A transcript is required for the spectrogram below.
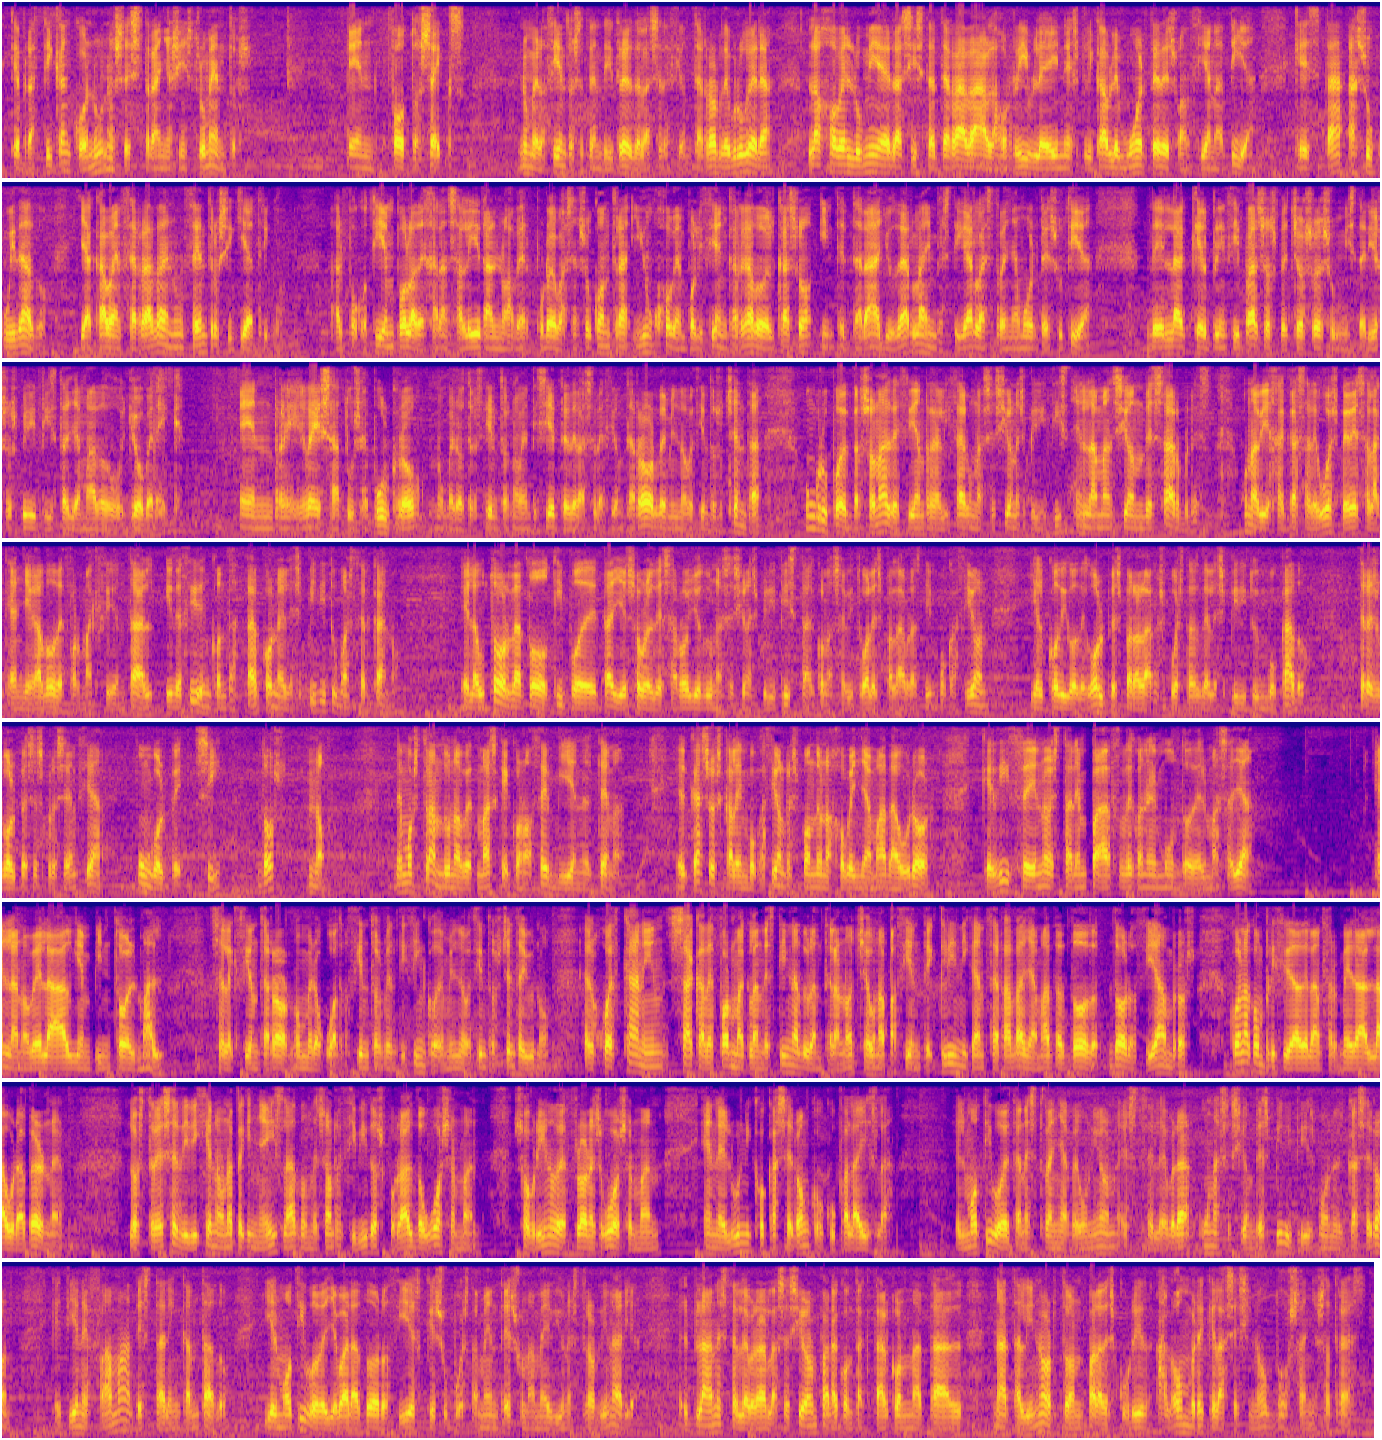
que practican con unos extraños instrumentos. En Photosex, número 173 de la selección Terror de Bruguera, la joven Lumière asiste aterrada a la horrible e inexplicable muerte de su anciana tía, que está a su cuidado y acaba encerrada en un centro psiquiátrico. Al poco tiempo la dejarán salir al no haber pruebas en su contra y un joven policía encargado del caso intentará ayudarla a investigar la extraña muerte de su tía, de la que el principal sospechoso es un misterioso espiritista llamado Joverek en Regresa a tu sepulcro, número 397 de la selección Terror de 1980, un grupo de personas deciden realizar una sesión espiritista en la mansión de Sarbres, una vieja casa de huéspedes a la que han llegado de forma accidental y deciden contactar con el espíritu más cercano. El autor da todo tipo de detalles sobre el desarrollo de una sesión espiritista, con las habituales palabras de invocación y el código de golpes para las respuestas del espíritu invocado. Tres golpes es presencia, un golpe sí, dos no demostrando una vez más que conoce bien el tema. El caso es que a la invocación responde una joven llamada Auror, que dice no estar en paz con el mundo del más allá. En la novela Alguien pintó el mal, selección terror número 425 de 1981, el juez Canning saca de forma clandestina durante la noche a una paciente clínica encerrada llamada Dorothy Ambrose con la complicidad de la enfermera Laura Berner, los tres se dirigen a una pequeña isla donde son recibidos por Aldo Wasserman, sobrino de Florence Wasserman, en el único caserón que ocupa la isla. El motivo de tan extraña reunión es celebrar una sesión de espiritismo en el caserón, que tiene fama de estar encantado, y el motivo de llevar a Dorothy es que supuestamente es una medium extraordinaria. El plan es celebrar la sesión para contactar con Natal, Natalie Norton para descubrir al hombre que la asesinó dos años atrás.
